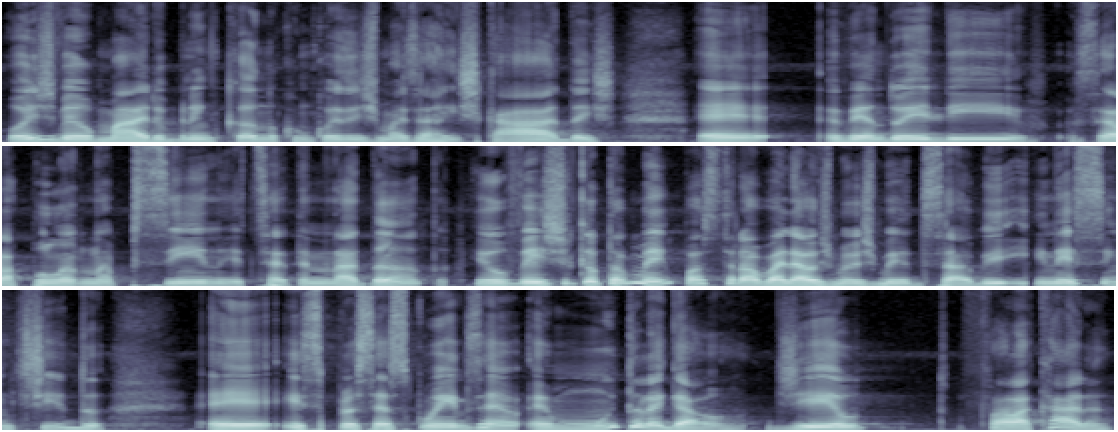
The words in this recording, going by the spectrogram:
Hoje ver o Mário brincando com coisas mais arriscadas. É, vendo ele, sei lá, pulando na piscina, etc, nadando, eu vejo que eu também posso trabalhar os meus medos, sabe? E nesse sentido, é, esse processo com eles é, é muito legal. De eu falar, cara,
